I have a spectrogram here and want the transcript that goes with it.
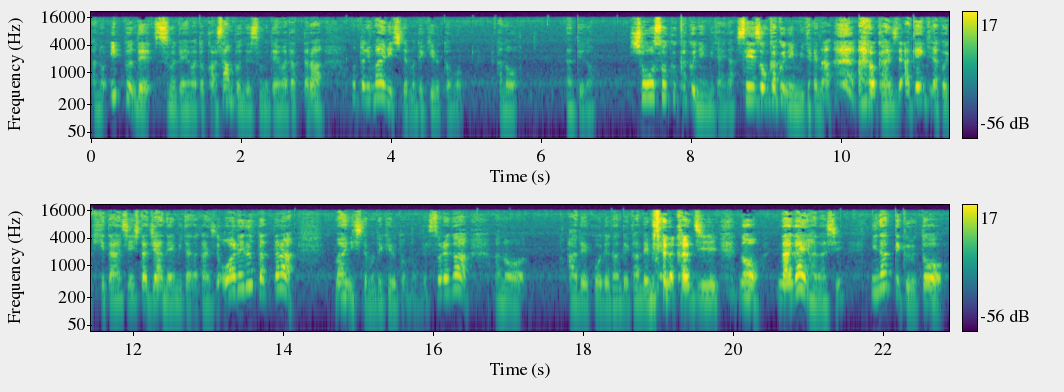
あの1分で済む電話とか3分で済む電話だったら本当に毎日でもできると思う。あの何て言うの？消息確認みたいな生存確認みたいなあの感じであ元気な声聞けて安心したじゃあねみたいな感じで終われるんだったら毎日でもできると思うんです。それがあのあでこうでなんでかんでみたいな感じの長い話になってくると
